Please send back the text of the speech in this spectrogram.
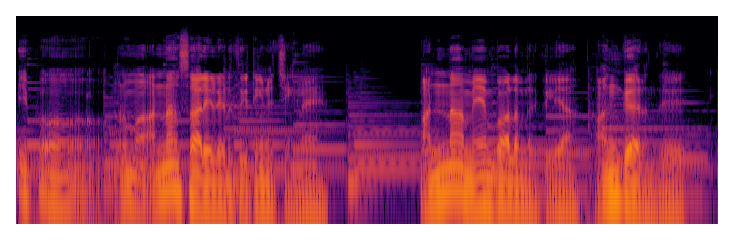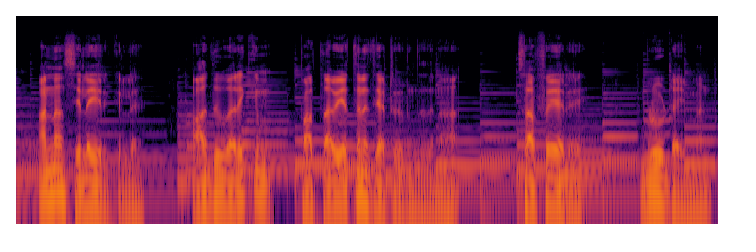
இப்போது நம்ம அண்ணா சாலையில் எடுத்துக்கிட்டிங்கன்னு வச்சிங்களேன். அண்ணா மேம்பாலம் இருக்கு இல்லையா? அங்கே இருந்து அண்ணா சிலை இருக்குல்ல? அது வரைக்கும் பார்த்தாவே எத்தனை தேட்டர் இருந்ததுன்னா Safire Blue Diamond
